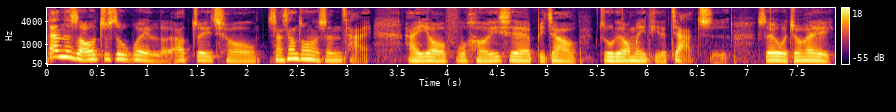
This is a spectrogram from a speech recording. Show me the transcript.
但那时候就是为了要追求想象中的身材，还有符合一些比较主流媒体的价值，所以我就会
